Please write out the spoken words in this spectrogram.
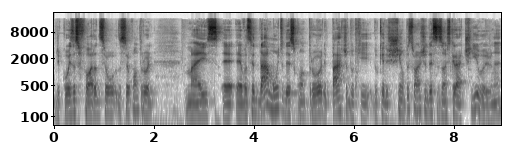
de coisas fora do seu, do seu controle mas é, é, você dá muito desse controle, parte do que, do que eles tinham, principalmente de decisões criativas, né,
